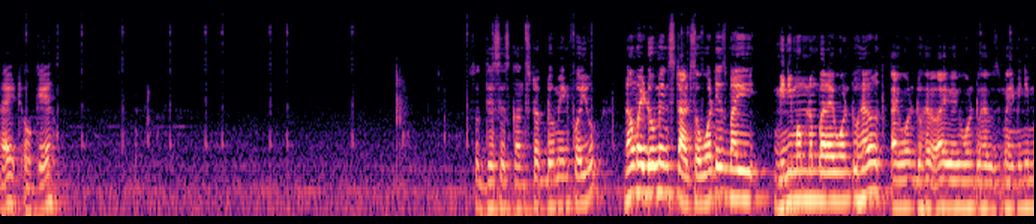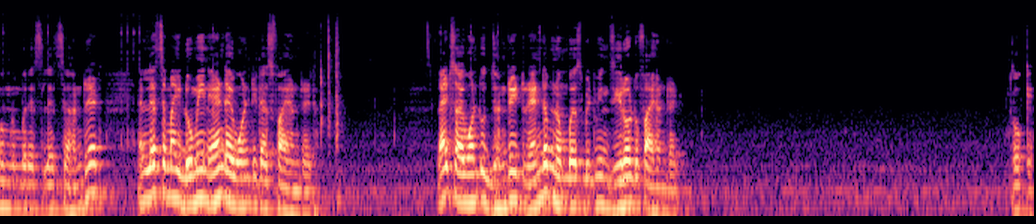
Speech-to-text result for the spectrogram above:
Right okay. So this is construct domain for you. Now my domain starts. So what is my minimum number i want to have i want to have i want to have my minimum number is let's say 100 and let's say my domain end I want it as 500 right? So I want to generate random numbers between 0 to 500 okay.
